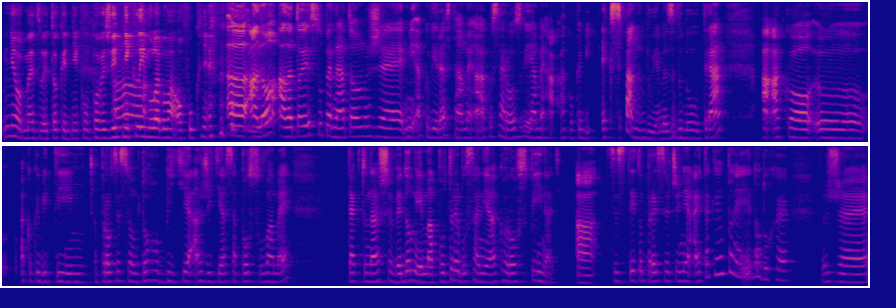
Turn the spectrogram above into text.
neobmedzuje to, keď niekomu povieš vypni Á. klímu, lebo ma ofúkne. Uh, áno, ale to je super na tom, že my ako vyrastáme a ako sa rozvíjame a ako keby expandujeme zvnútra a ako, uh, ako keby tým procesom toho bytia a žitia sa posúvame, tak to naše vedomie má potrebu sa nejako rozpínať. A cez tieto presvedčenia aj také úplne jednoduché, že...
